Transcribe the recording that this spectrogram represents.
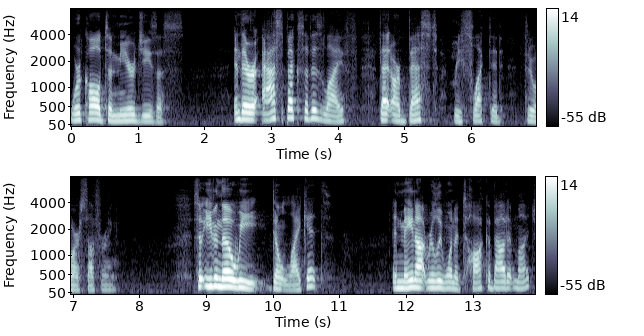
we're called to mirror Jesus. And there are aspects of his life that are best reflected through our suffering. So even though we don't like it and may not really want to talk about it much,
